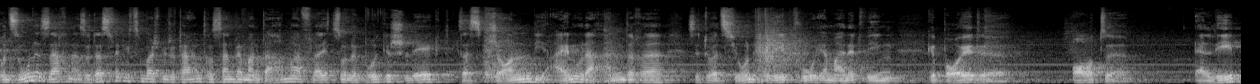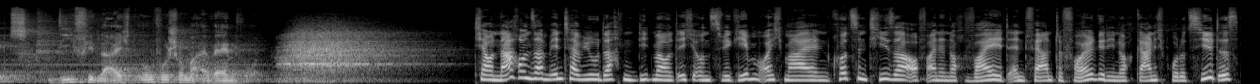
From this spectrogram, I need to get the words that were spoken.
und so eine Sachen, also das finde ich zum Beispiel total interessant, wenn man da mal vielleicht so eine Brücke schlägt, dass John die ein oder andere Situation erlebt, wo er meinetwegen Gebäude, Orte erlebt, die vielleicht irgendwo schon mal erwähnt wurden. Tja, und nach unserem Interview dachten Dietmar und ich uns, wir geben euch mal einen kurzen Teaser auf eine noch weit entfernte Folge, die noch gar nicht produziert ist.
